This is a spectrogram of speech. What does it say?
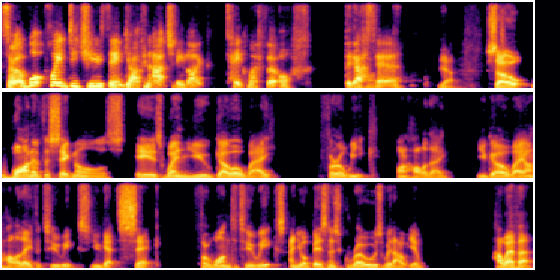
So at what point did you think, yeah, I can actually like take my foot off the gas uh-huh. here? Yeah. So one of the signals is when you go away for a week on holiday, you go away on holiday for two weeks, you get sick for one to two weeks, and your business grows without you. However,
